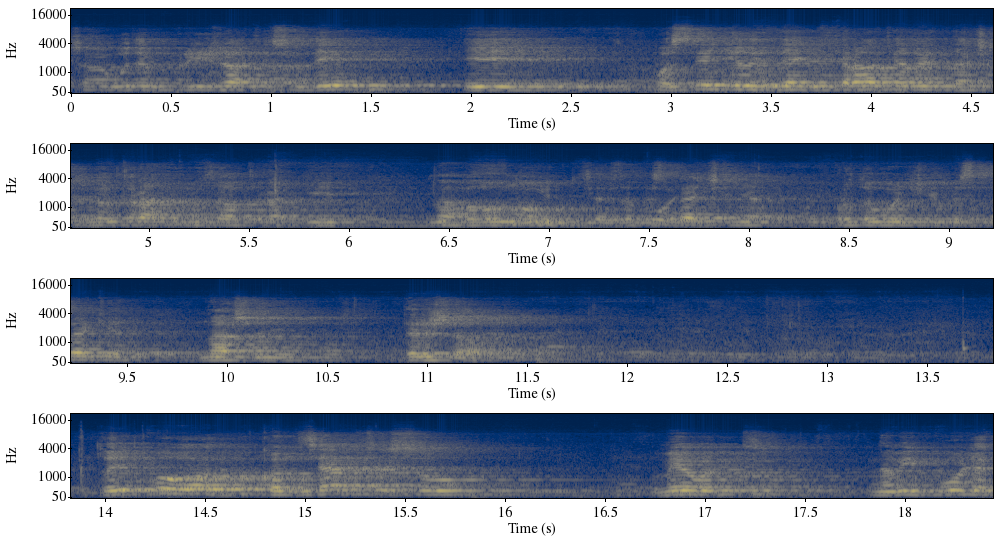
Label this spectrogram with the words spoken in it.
Що ми будемо приїжджати сюди і посиділи, день втратили, значить ми втратимо завтра і на головному це забезпечення продовольчої безпеки нашої держави. До якого консенсусу ми, от, на мій погляд,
